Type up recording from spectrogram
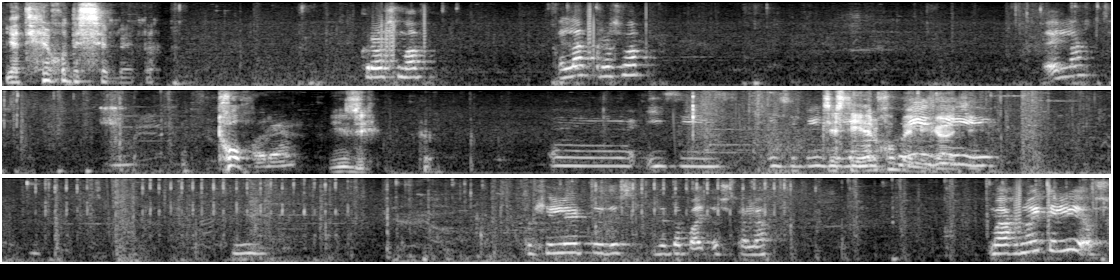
Γιατί έρχονται σε μένα; Cross map. Έλα, cross map. Έλα, Ω, ωραία. easy. Ε, easy, easy peasy. Ξέρεις τι, lemon έρχομαι squeezy. λιγάκι. Μμ. Το healer του δεν, δεν τα πάει τόσο καλά. Με αγνοεί τελείως.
